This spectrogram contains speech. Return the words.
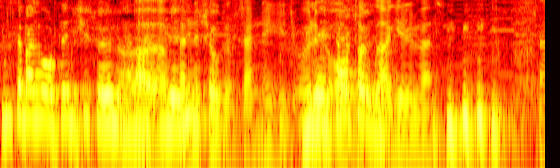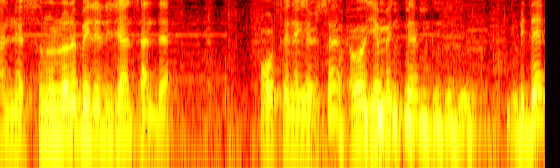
Kimse benimle ortaya bir şey söylemiyor. Aa, senle için- çok zor. Senle öyle bir Bireysel ortaklığa söylüyorum. girilmez. senle sınırları belirleyeceksin sen de. Ortaya ne gelirse. O yemekte bir de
